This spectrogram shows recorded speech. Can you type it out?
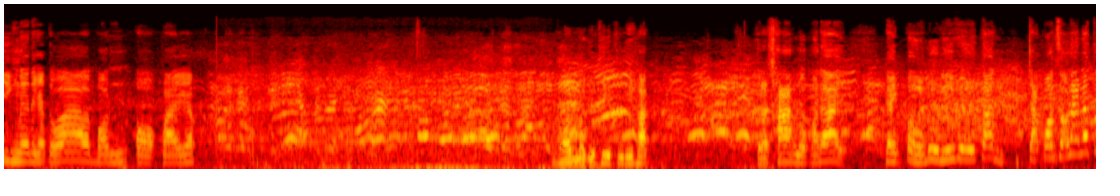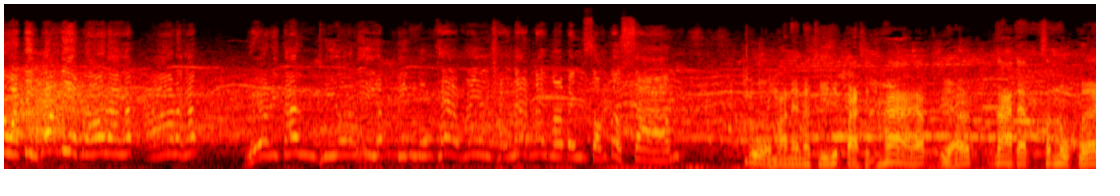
ยิงเลยนะครับ แต่ว่าบอลออกไปครับ บอลมาอยู่ที่ภูมิพัฒน์กระชากหลบมาได้ได้เปิดลูกนี้เวลิตันจับบอลเสาแรกแล้วตวัดยิงแล้วเรียบร้อยแล้วครับเอาละครับเวลิตันพิโอลี่ครับยิงมุมแคบให้ชัยนาทไล่มาเป็น2ต่อ3โอ้มาในนาทีที่ 85 ครับ เดี๋ยวน่าจะสนุกเลย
